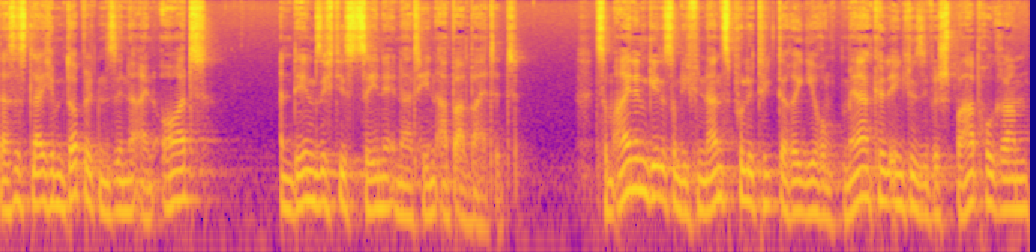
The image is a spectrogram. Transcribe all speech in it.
das ist gleich im doppelten Sinne ein Ort, an dem sich die Szene in Athen abarbeitet. Zum einen geht es um die Finanzpolitik der Regierung Merkel inklusive Sparprogramm,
